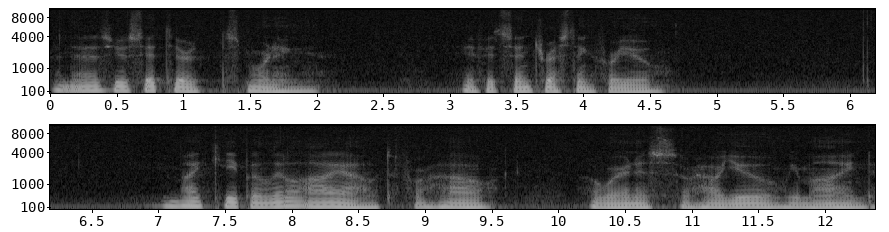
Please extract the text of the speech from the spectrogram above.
And as you sit there this morning, if it's interesting for you, you might keep a little eye out for how awareness or how you, your mind,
